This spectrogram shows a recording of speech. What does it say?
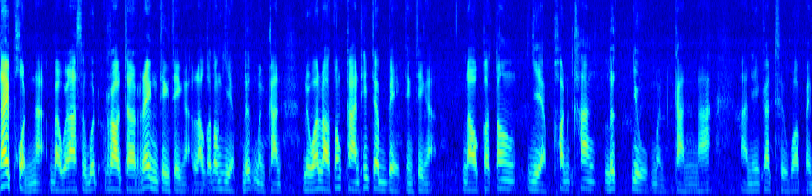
ได้ผลนะแบบเวลาสมมติเราจะเร่งจริงๆอะเราก็ต้องเหยียบลึกเหมือนกัน หรือว่าเราต้องการที่จะเบรกจริงๆอะ เราก็ต้องเหยียบค่อนข้างลึกอยู่เหมือนกันนะ อันนี้ก็ถือว่าเป็น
